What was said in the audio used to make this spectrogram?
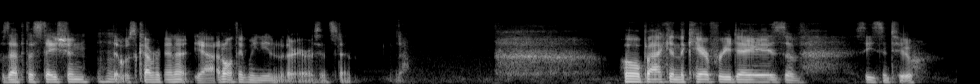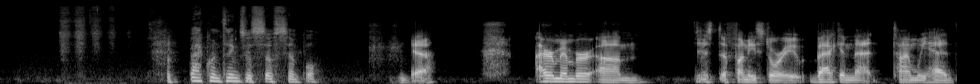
Was that the station mm-hmm. that was covered in it? Yeah, I don't think we need another Eros incident. No. Oh, back in the carefree days of season two. back when things was so simple. Yeah. I remember um, just a funny story. Back in that time, we had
